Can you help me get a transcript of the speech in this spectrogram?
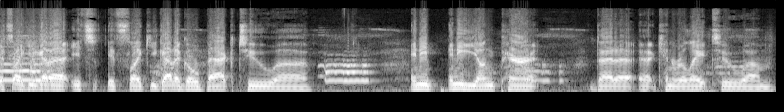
It's like you gotta. It's it's like you gotta go back to uh, any any young parent that uh, uh, can relate to um,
